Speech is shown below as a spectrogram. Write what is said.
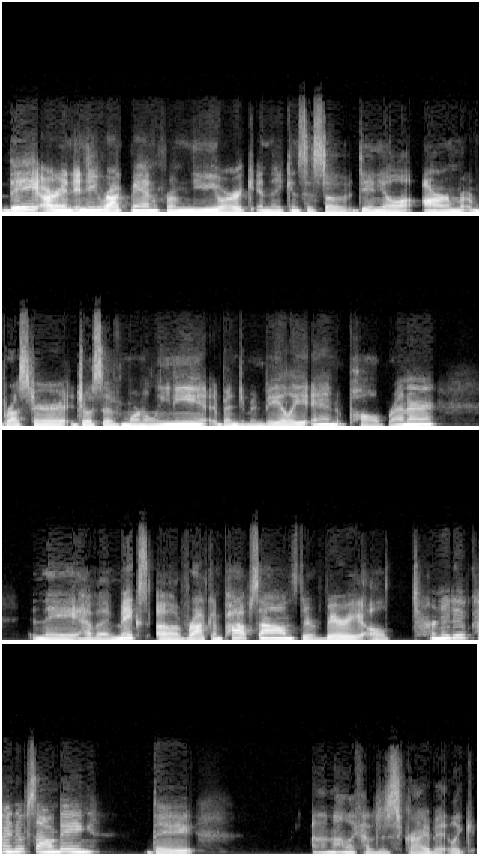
they are an indie rock band from New York, and they consist of Daniel Armbruster, Joseph Morinelli, Benjamin Bailey, and Paul Brenner. And they have a mix of rock and pop sounds. They're very alternative kind of sounding. They, I don't know like how to describe it. Like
